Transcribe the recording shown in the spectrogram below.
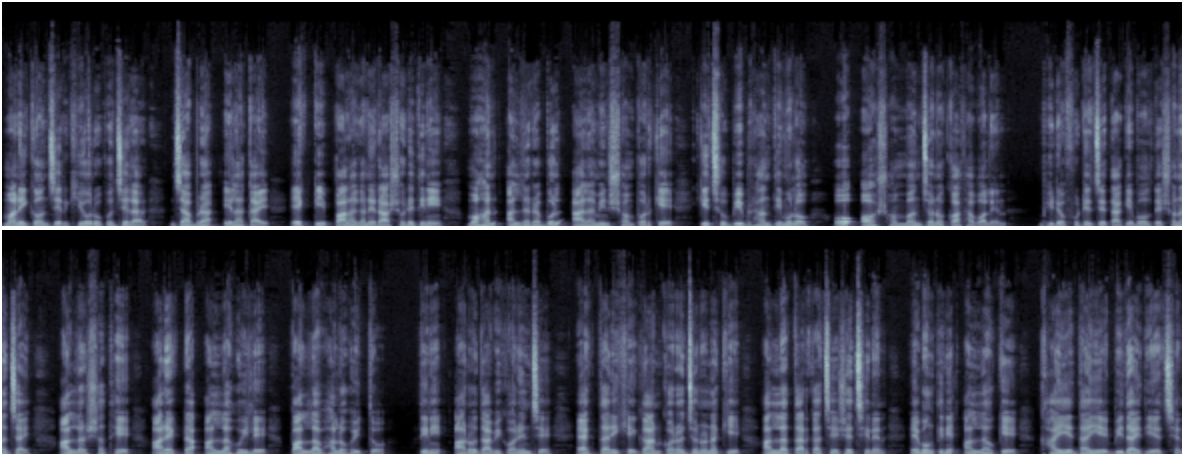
মানিকগঞ্জের ঘিওর উপজেলার জাবরা এলাকায় একটি পালাগানের আসরে তিনি মহান আল্লাহ রাব্বুল আলামিন সম্পর্কে কিছু বিভ্রান্তিমূলক ও অসম্মানজনক কথা বলেন। ভিডিও ফুটেজে তাকে বলতে শোনা যায়, আল্লাহর সাথে আর একটা আল্লাহ হইলে পাল্লা ভালো হইত। তিনি আরও দাবি করেন যে, এক তারিখে গান করার জন্য নাকি আল্লাহ তার কাছে এসেছিলেন এবং তিনি আল্লাহকে খাইয়ে দাইয়ে বিদায় দিয়েছেন।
